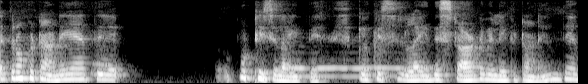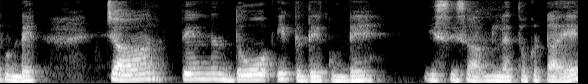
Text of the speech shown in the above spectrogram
ਇਧਰੋਂ ਘਟਾਣੇ ਆ ਤੇ ਪੁੱਠੀ ਸਿਲਾਈ ਤੇ, ਕਿਉਂਕਿ ਸਿਲਾਈ ਦੇ ਸਟਾਰਟ ਵੇਲੇ ਘਟਾਣੇ ਹੁੰਦੇ ਆ ਕੁੰਡੇ। 4 3 2 1 ਦੇ ਕੁੰਡੇ ਇਸ ਹਿਸਾਬ ਨਾਲ ਇੱਥੋਂ ਘਟਾਏ।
